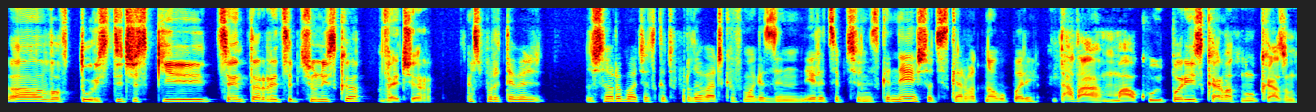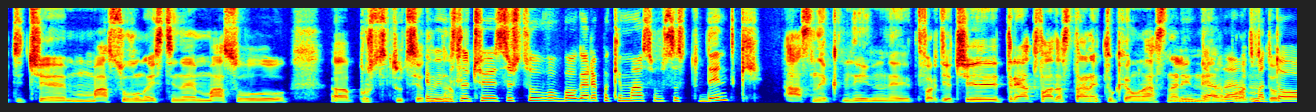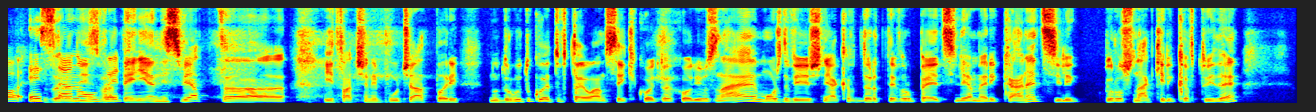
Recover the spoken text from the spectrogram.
в туристически център рецепционистка вечер. Според тебе, защо работят като продавачка в магазин и рецепционистка? Не, защото изкарват много пари. Да, да, малко и пари изкарват, но казвам ти, че масово, наистина е масово а, проституцията. Еми, там. мисля, че също в България пък е масово с студентки. Аз не, не, не твърдя, че трябва това да стане тук у нас, нали? не, да, да, напротив, ма то е заради вече. извратения ни свят а, и това, че не получават пари. Но другото, което в Тайланд всеки, който е ходил, знае, може да видиш някакъв дърт европеец или американец или руснак или къвто и да е,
